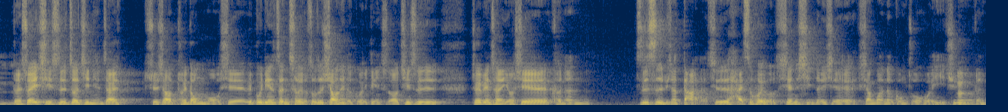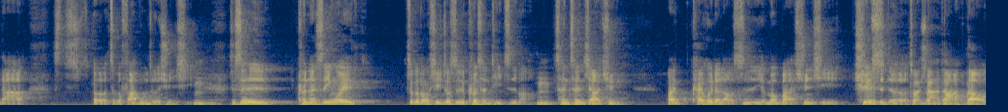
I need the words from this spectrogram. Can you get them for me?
嗯，对，所以其实这几年在学校推动某些不一定是政策，有时候是校内的规定的时候，其实就会变成有些可能知识比较大的，其实还是会有先行的一些相关的工作会议去跟大家、嗯、呃这个发布这个讯息，嗯，只是可能是因为这个东西就是课程体制嘛，嗯，层层下去，啊，开会的老师有没有把讯息确实的转达到到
